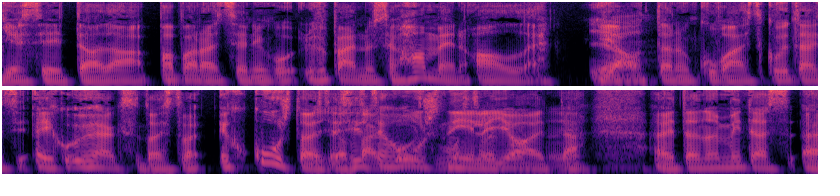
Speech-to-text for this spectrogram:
ja sitten tota, paparazzi on niinku hypännyt sen hamen alle ja Joo. ottanut kuvaa. Sitten ei kun 19, vai- ei kun 16. Ja sitten se huusi niille jo, että, että no mitäs äh,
